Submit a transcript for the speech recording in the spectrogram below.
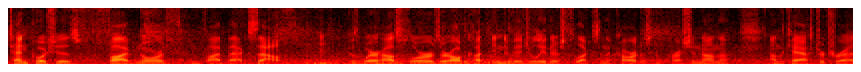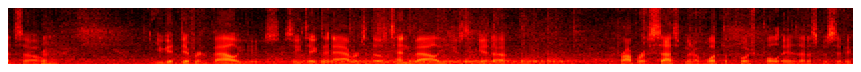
10 pushes, five north, and five back south. Mm. Because warehouse floors, they're all cut individually. There's flex in the car. There's compression on the on the caster tread. So Right. you get different values. So you take the average of those 10 values to get a, a proper assessment of what the push pull is at a specific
